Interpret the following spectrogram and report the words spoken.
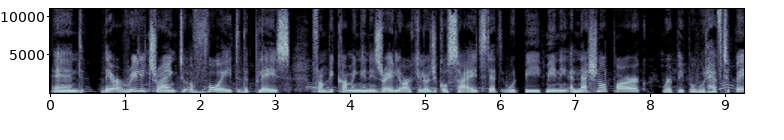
And they are really trying to avoid the place from becoming an Israeli archaeological site that would be meaning a national park where people would have to pay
